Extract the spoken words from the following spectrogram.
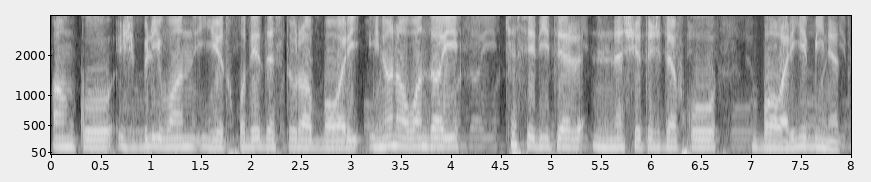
آنکو جبلی وان ید خود دستورا باوری اینان آوان دایی کسی دیتر نشید جدفخو باوری بیند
